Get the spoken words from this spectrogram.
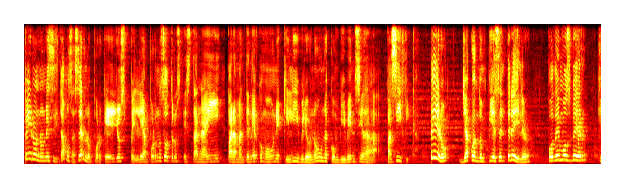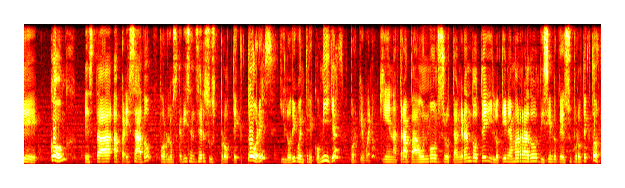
pero no necesitamos hacerlo porque ellos pelean por nosotros, están ahí para mantener como un equilibrio, ¿no? Una convivencia pacífica. Pero ya cuando empieza el trailer, podemos ver que Kong está apresado por los que dicen ser sus protectores, y lo digo entre comillas, porque bueno, ¿quién atrapa a un monstruo tan grandote y lo tiene amarrado diciendo que es su protector?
